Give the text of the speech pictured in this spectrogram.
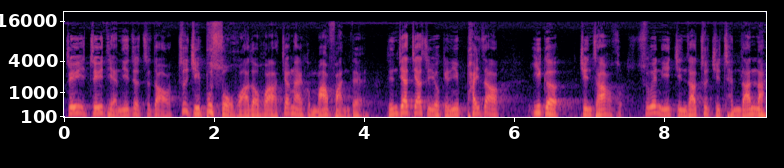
这这一点你就知道，自己不说话的话，将来很麻烦的。人家假使有给你拍照，一个警察，除非你警察自己承担呐。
